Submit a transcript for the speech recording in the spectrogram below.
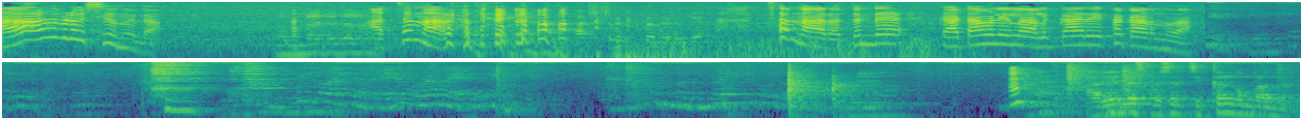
ആ അതിവിടെ വിഷയമൊന്നുമില്ല. അച്ഛൻ അച്ഛൻ നാറ് അച്ഛന്റെ കാട്ടാമളിയുള്ള ആൾക്കാരെയൊക്കെ കാണുന്നതാ? അതിന്റെ സ്പെഷ്യൽ ചിക്കൻ കുമ്പളം കറി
